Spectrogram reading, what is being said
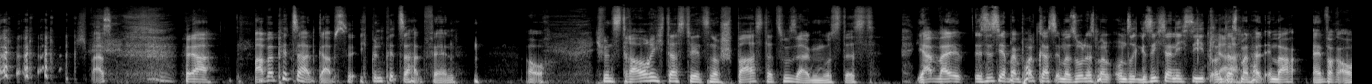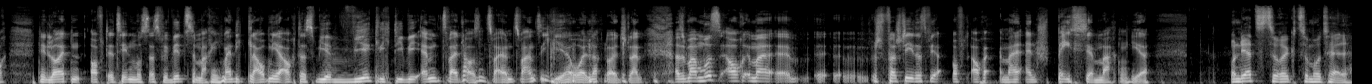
Spaß. Ja, aber Pizza Hut gab's. Ich bin Pizza Hut Fan. Auch. Ich find's traurig, dass du jetzt noch Spaß dazu sagen musstest. Ja, weil es ist ja beim Podcast immer so, dass man unsere Gesichter nicht sieht und Klar. dass man halt immer einfach auch den Leuten oft erzählen muss, dass wir Witze machen. Ich meine, die glauben ja auch, dass wir wirklich die WM 2022 hier holen nach Deutschland. Also man muss auch immer äh, äh, verstehen, dass wir oft auch mal ein Späßchen machen hier. Und jetzt zurück zum Hotel.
